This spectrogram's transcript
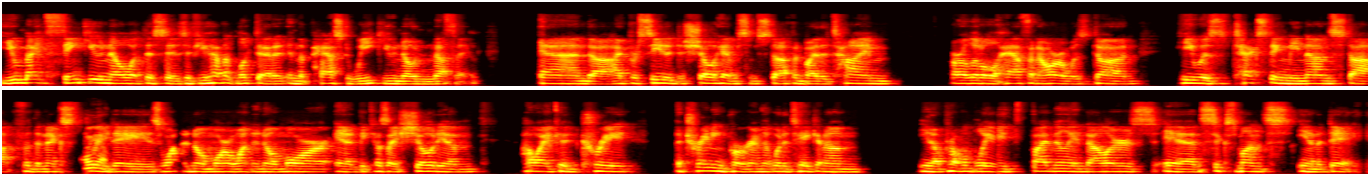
you might think you know what this is, if you haven't looked at it in the past week, you know nothing. And uh, I proceeded to show him some stuff. And by the time our little half an hour was done, he was texting me nonstop for the next three oh, yeah. days, wanting to know more, wanting to know more. And because I showed him how I could create a training program that would have taken him, you know, probably $5 million and six months in a day.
